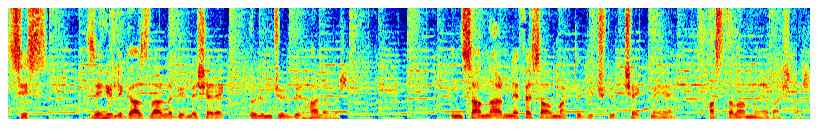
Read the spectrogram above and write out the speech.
Sis, zehirli gazlarla birleşerek ölümcül bir hal alır. İnsanlar nefes almakta güçlük çekmeye, hastalanmaya başlar.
